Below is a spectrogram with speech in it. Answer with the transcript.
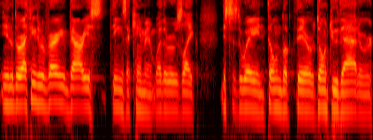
you know, there I think there were very various things that came in. Whether it was like this is the way, and don't look there, or don't do that, or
